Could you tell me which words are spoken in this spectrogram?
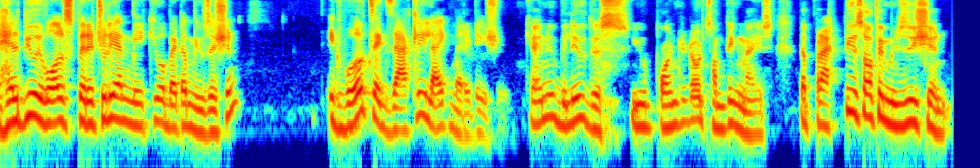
help you evolve spiritually and make you a better musician it works exactly like meditation Can you believe this? You pointed out something nice. The practice of a musician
